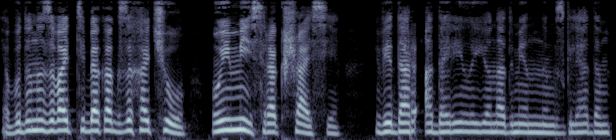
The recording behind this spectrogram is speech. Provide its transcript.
«Я буду называть тебя, как захочу. Уймись, Ракшаси!» Видар одарил ее надменным взглядом,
